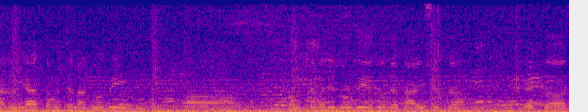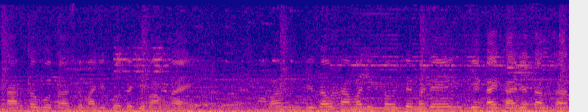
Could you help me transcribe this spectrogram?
आणि ह्या संस्थेला जो बी संस्थेमध्ये जो बी येतो त्याचं आयुष्याचं एक सार्थक होतं असं माझी स्वतःची भावना आहे. पण जिजाऊ सामाजिक संस्थेमध्ये जे काही कार्य चालतात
